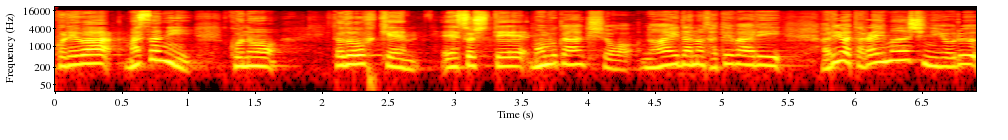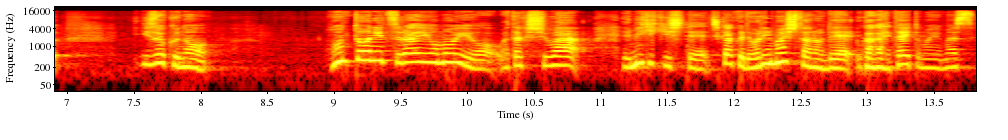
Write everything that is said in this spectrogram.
これはまさにこの都道府県、そして文部科学省の間の縦割り、あるいはたらい回しによる遺族の本当に辛い思いを私は見聞きして近くでおりましたので伺いたいと思います。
